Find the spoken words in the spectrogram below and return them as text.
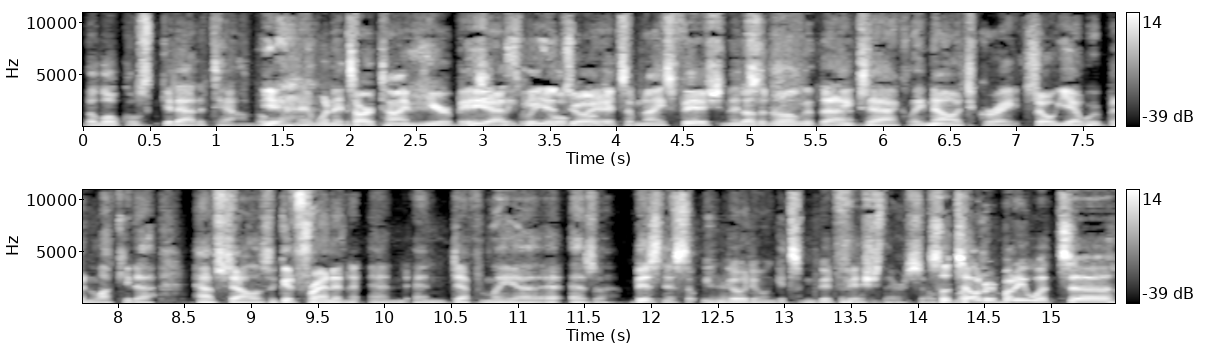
the locals get out of town. But Yeah. when, when it's our time here, basically, Yes, we people enjoy go it. get some nice fish. And it's, Nothing wrong with that. Exactly. No, it's great. So yeah, we've been lucky to have Sal as a good friend and and and definitely uh, as a business that we can go to and get some good fish there. So So tell everybody what uh,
